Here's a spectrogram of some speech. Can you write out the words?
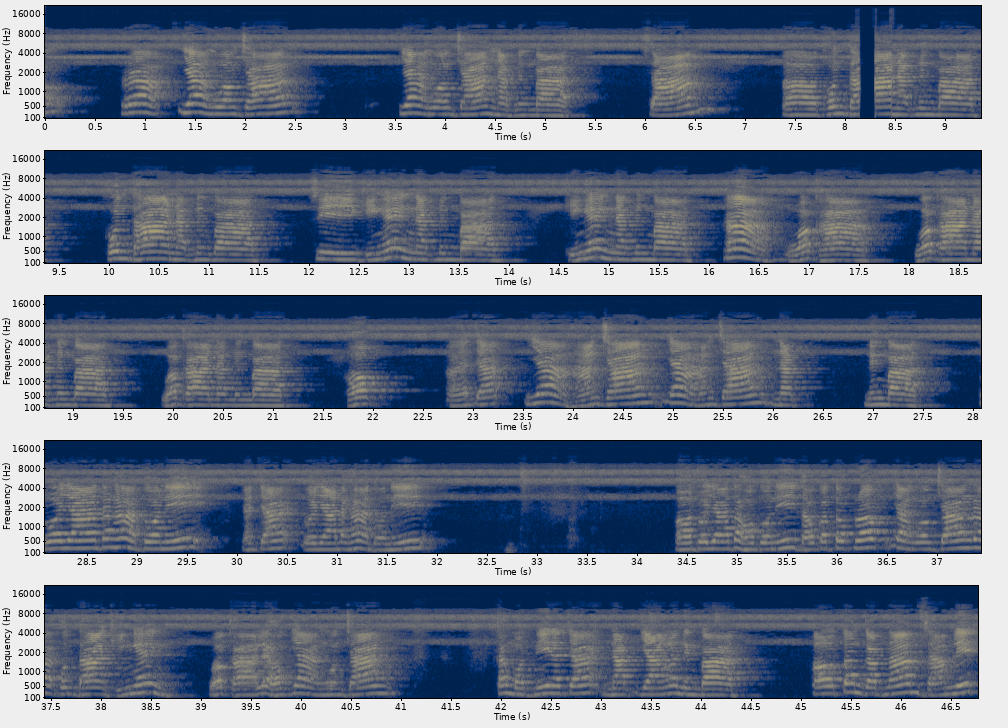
ร่าย่างงวงช้าง ย่างงวงช้างหนักหนึ่งบาทสามคนทาหนักหนึ่งบาท คนทาหนักหนึ่งบาทสี่ขิงแห้งหนักหนึ่งบาท ขิงแห้งหนักหนึ่งบาทห้าหัวคา หัวคาหนักหนึ่งบาท หัวคาหนักหนึ่งบาทหกอาจจะย่าหางช้างย่าหางช้างหนักหนึ่งบาท ตัวยาทั้งห้าตัวนี้นะจ๊ะตัวยาทั้งห้าตัวนี้เออตัวยาทั้งหกตัวนี้เถากระตกรอกย่างงวงช้างรากคนทางขิงแห้งหัวขาและหกย่างงวงช้าง ทั้งหมดนี้นะจ๊ะหนักอย่างละหนึ่งบาท เอาต้มกับน้ำสามลิตร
